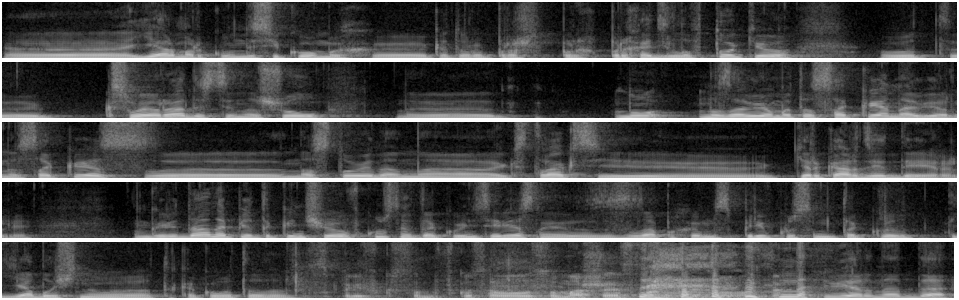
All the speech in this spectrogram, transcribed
ярмарку насекомых, которая проходила в Токио, вот, к своей радости нашел, ну, назовем это саке, наверное, саке с, э, настояно на экстракте киркардия дейрли. Он говорит, да, напиток ничего вкусный такой, интересный, с запахом, с привкусом такого яблочного какого-то... С привкусом вкусового сумасшествия. Наверное, да.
